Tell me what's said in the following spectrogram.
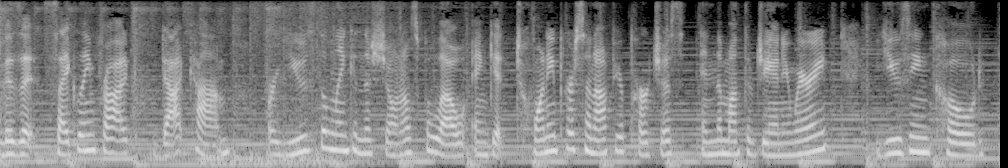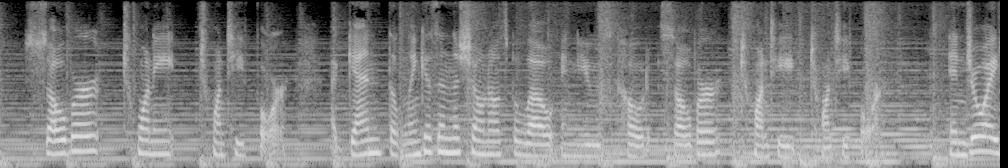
Visit cyclingfrog.com or use the link in the show notes below and get 20% off your purchase in the month of January using code SOBER2024. Again, the link is in the show notes below and use code SOBER2024. Enjoy!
